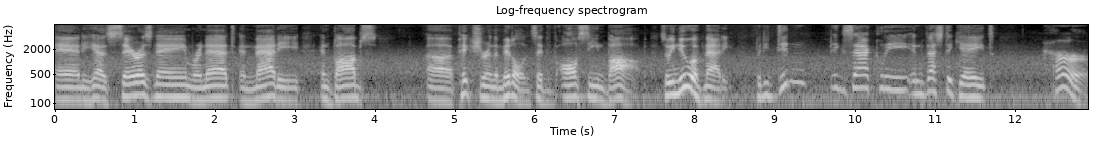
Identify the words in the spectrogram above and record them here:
and he has Sarah's name, Ronette, and Maddie, and Bob's uh, picture in the middle and say they've all seen Bob. So he knew of Maddie, but he didn't exactly investigate her.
